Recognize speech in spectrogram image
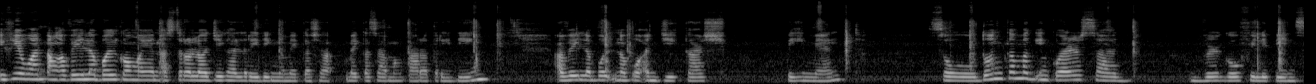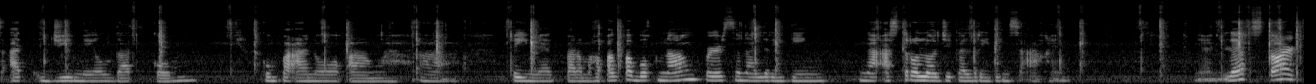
If you want, ang available ko ngayon astrological reading na may, kasya, may kasamang tarot reading. Available na po ang GCash payment. So, doon ka mag-inquire sa virgophilippines at gmail.com kung paano ang uh, payment para makapagpabook ng personal reading na astrological reading sa akin. Yan. Let's start!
